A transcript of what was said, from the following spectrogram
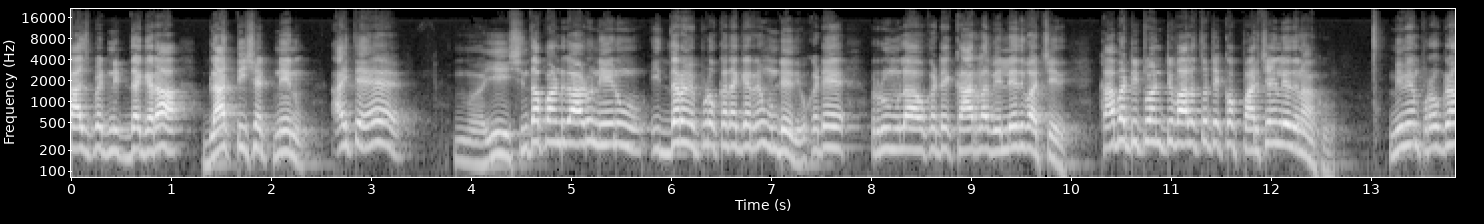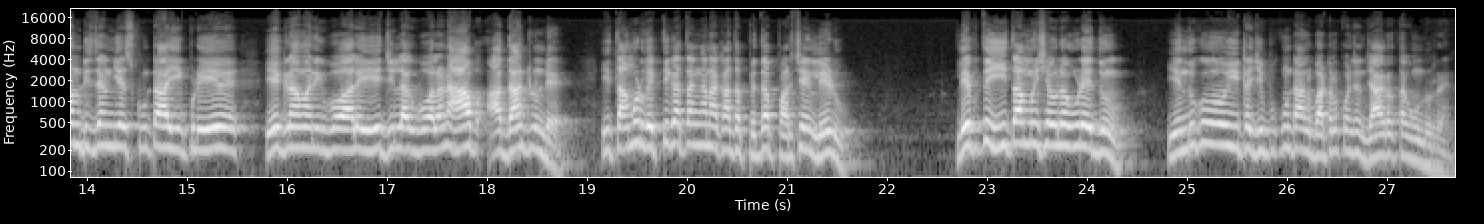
కాజ్పేట్ నిట్ దగ్గర బ్లాక్ టీషర్ట్ నేను. అయితే ఈ చింతపండు గాడు నేను ఇద్దరం ఎప్పుడు ఒక దగ్గరనే ఉండేది. ఒకటే రూమ్లో ఒకటే కార్లో వెళ్ళేది వచ్చేది. కాబట్టి ఇటువంటి వాళ్ళతో ఎక్కువ పరిచయం లేదు నాకు. మేమేం ప్రోగ్రామ్ డిజైన్ చేసుకుంటా ఇప్పుడు ఏ ఏ గ్రామానికి పోవాలి ఏ జిల్లాకు పోవాలని ఆ ఆ దాంట్లో ఉండే. ఈ తమ్ముడు వ్యక్తిగతంగా నాకు అంత పెద్ద పరిచయం లేడు. లేకపోతే ఈ తమ్ముని చెవిలో కూడా ఎద్దును ఎందుకు ఇట్లా చెప్పుకుంటాను బట్టలు కొంచెం జాగ్రత్తగా ఉండుర్రు ఆయన.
